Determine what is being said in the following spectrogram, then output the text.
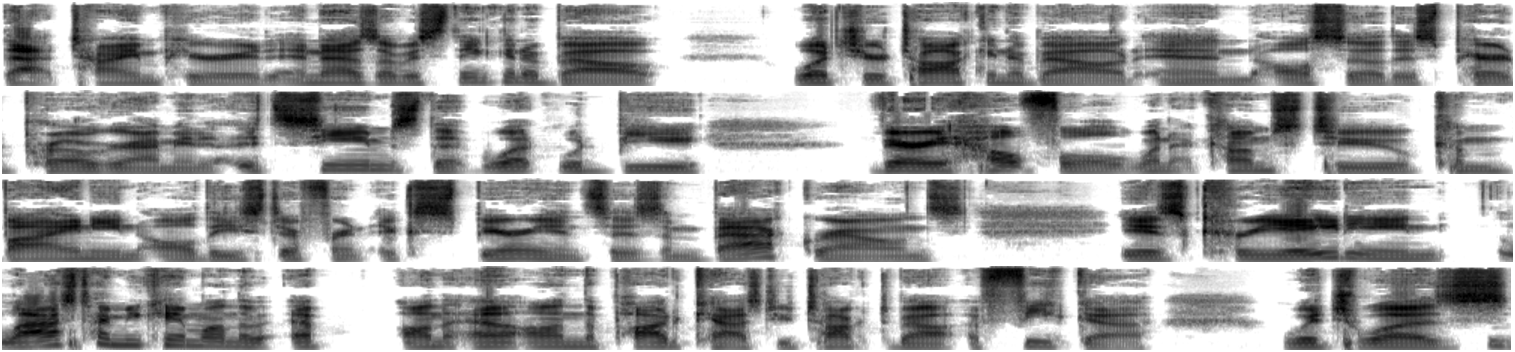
that time period. And as I was thinking about what you're talking about and also this paired programming, it seems that what would be very helpful when it comes to combining all these different experiences and backgrounds is creating last time you came on the on the on the podcast you talked about a fika which was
